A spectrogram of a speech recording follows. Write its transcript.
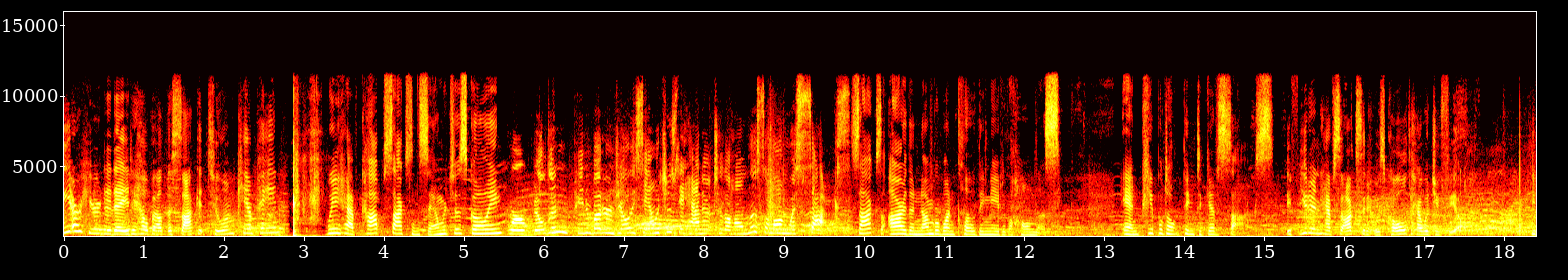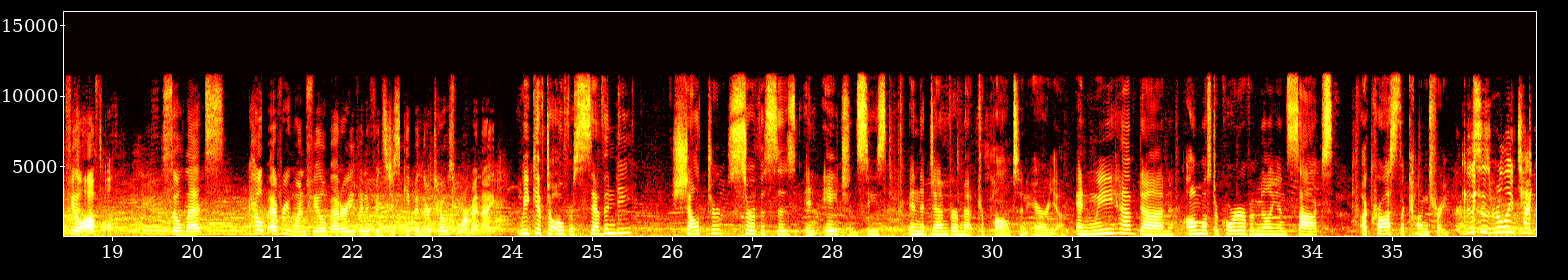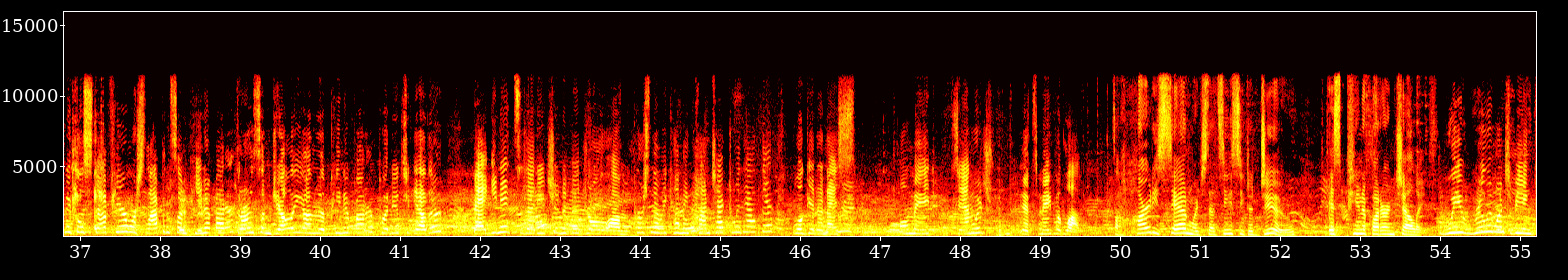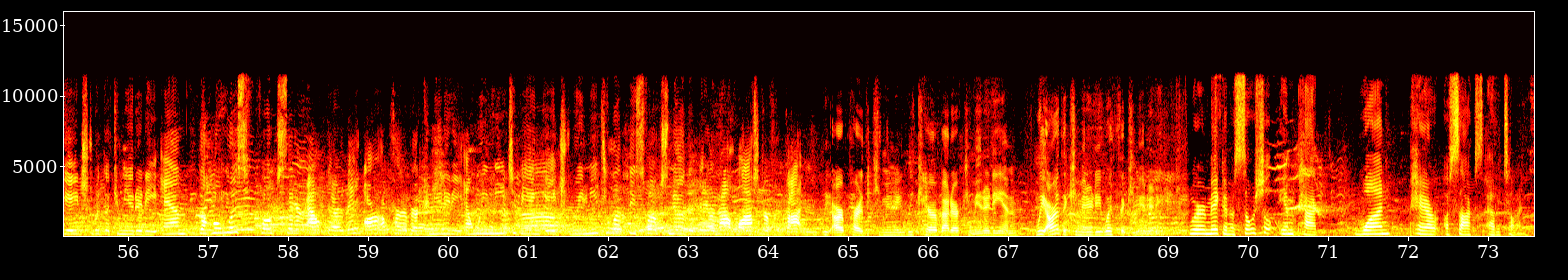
We are here today to help out the Sock It To 'em campaign. We have cop socks and sandwiches going. We're building peanut butter and jelly sandwiches to hand out to the homeless along with socks. Socks are the number one clothing need of the homeless. And people don't think to give socks. If you didn't have socks and it was cold, how would you feel? You'd feel awful. So let's help everyone feel better, even if it's just keeping their toes warm at night. We give to over 70 shelter services and agencies in the Denver metropolitan area. And we have done almost a quarter of a million socks across the country. This is really technical stuff here. We're slapping some peanut butter, throwing some jelly on the peanut butter, putting it together, bagging it so that each individual um, person that we come in contact with out there will get a nice homemade sandwich. It's made with love. It's a hearty sandwich that's easy to do is peanut butter and jelly. We really want to be engaged with the community and the homeless folks that are out there, they are a part of our community and we need to be engaged. We need to let these folks know that they are not lost or forgotten. We are part of the community, we care about our community, and we are the community with the community. We're making a social impact one pair of socks at a time.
